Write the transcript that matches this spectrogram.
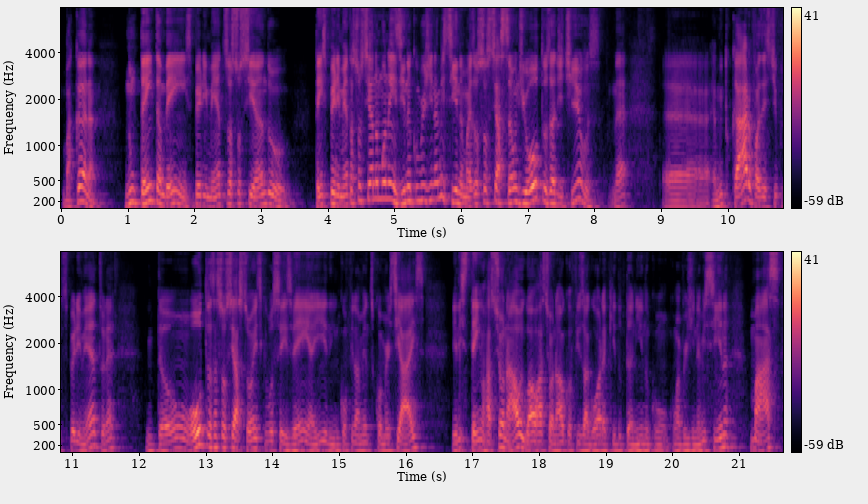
Bacana? Não tem também experimentos associando. Tem experimento associando monenzina com virginamicina, mas associação de outros aditivos, né? É, é muito caro fazer esse tipo de experimento, né? Então, outras associações que vocês veem aí em confinamentos comerciais, eles têm o racional, igual o racional que eu fiz agora aqui do tanino com, com a Virginia Micina, mas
